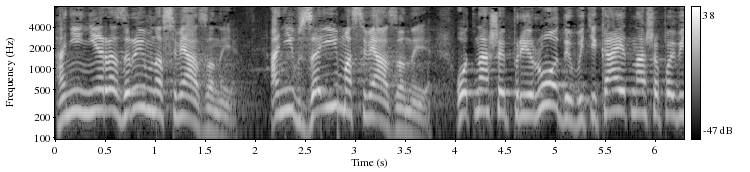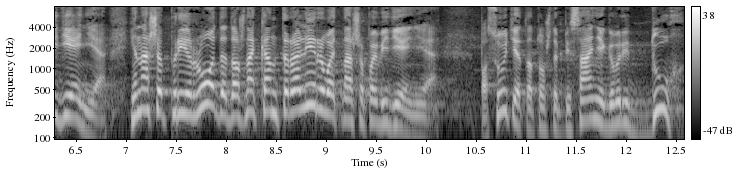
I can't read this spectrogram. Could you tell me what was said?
они неразрывно связаны. Они взаимосвязаны. От нашей природы вытекает наше поведение. И наша природа должна контролировать наше поведение. По сути, это то, что Писание говорит, дух.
